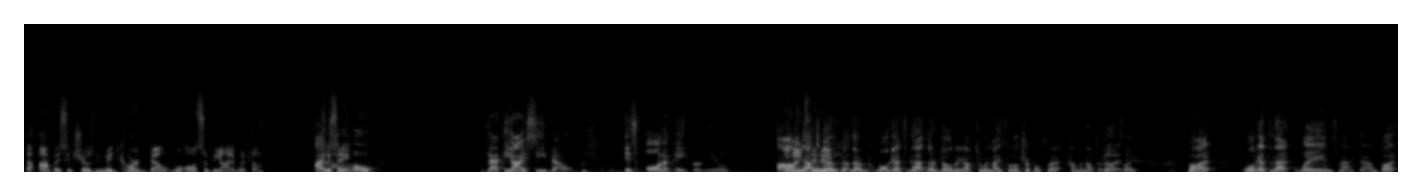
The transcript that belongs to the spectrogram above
the opposite shows mid card belt will also be on it with them. I so say, hope that the IC belt is on a pay per view. Oh yeah, they're, they're, we'll get to that. They're building up to a nice little triple threat coming up. It Good. looks like, but we'll get to that way in SmackDown. But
